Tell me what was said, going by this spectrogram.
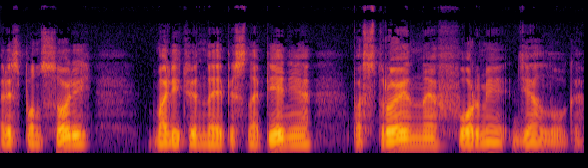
Респонсорий — молитвенное песнопение — построенная в форме диалога.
